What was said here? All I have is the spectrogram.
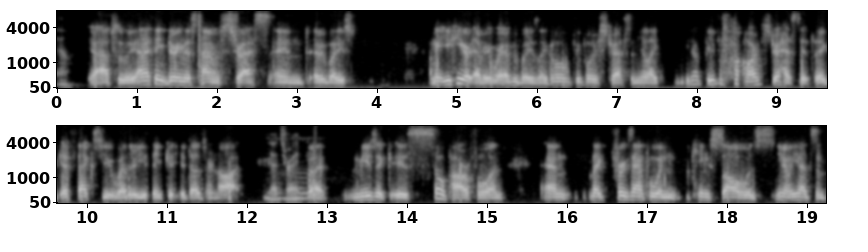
yeah. Yeah absolutely. And i think during this time of stress and everybody's I mean, you hear it everywhere. Everybody's like, "Oh, people are stressed," and you're like, you know, people are stressed. It like affects you whether you think it, it does or not. That's right. Mm-hmm. But music is so powerful, and and like for example, when King Saul was, you know, he had some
